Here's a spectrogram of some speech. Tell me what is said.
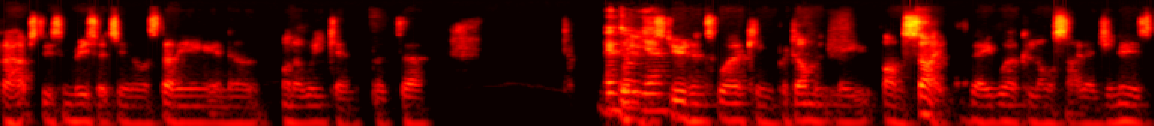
perhaps do some researching or studying in a, on a weekend. But uh, do, with yeah. students working predominantly on site, they work alongside engineers.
